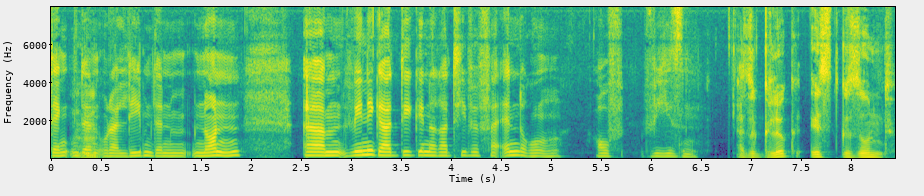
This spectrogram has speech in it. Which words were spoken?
denkenden oder lebenden Nonnen ähm, weniger degenerative Veränderungen aufwiesen. Also Glück ist gesund.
